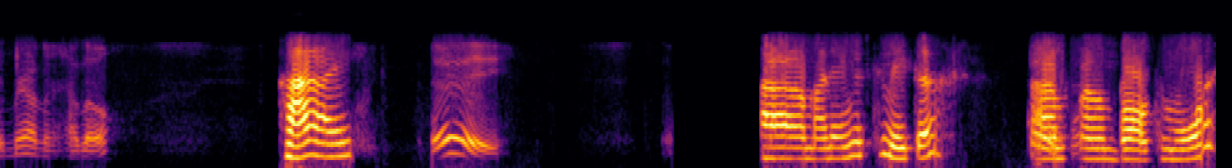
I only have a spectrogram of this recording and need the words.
in Maryland, hello. Hi, Hey. uh, my name is Tamika. I'm Oh, from Baltimore.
